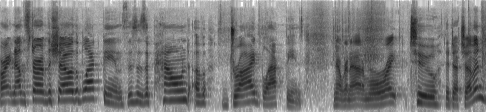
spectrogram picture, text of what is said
All right, now the star of the show, the black beans. This is a pound of dried black beans. Now we're gonna add them right to the Dutch oven.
